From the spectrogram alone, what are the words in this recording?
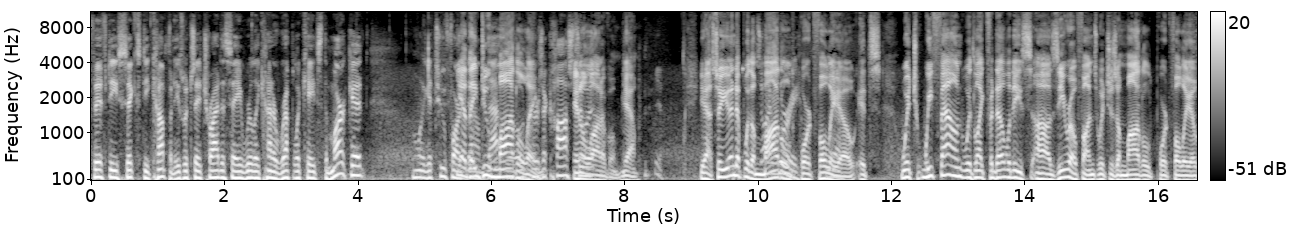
50, 60 companies, which they try to say really kind of replicates the market. I don't want to get too far. Yeah, they do that road. modeling. There's a cost in to a it. lot of them. Yeah. Yeah, so you end up with a So modeled worry. portfolio. It's which we found with like Fidelity's uh, zero funds, which is a modeled portfolio,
